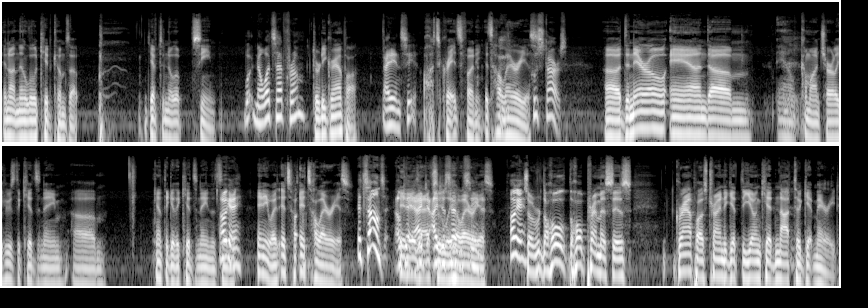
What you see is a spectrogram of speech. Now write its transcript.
and then a little kid comes up. you have to know the scene. What, no, what's that from? Dirty Grandpa. I didn't see it. Oh, it's great. It's funny. It's hilarious. Who stars? Uh, De Niro and um, you know, come on, Charlie. Who's the kid's name? Um, can't think of the kid's name. That's Okay. it. Anyway, it's it's hilarious. It sounds okay. it I, I just hilarious. Okay. So the whole the whole premise is Grandpa's trying to get the young kid not to get married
